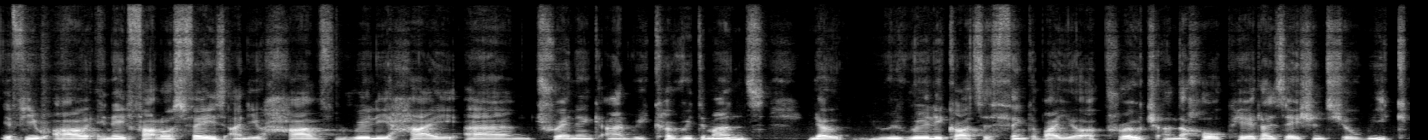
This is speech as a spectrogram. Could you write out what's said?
if you are in a fat loss phase and you have really high um, training and recovery demands, you know, you really got to think about your approach and the whole periodization to your week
